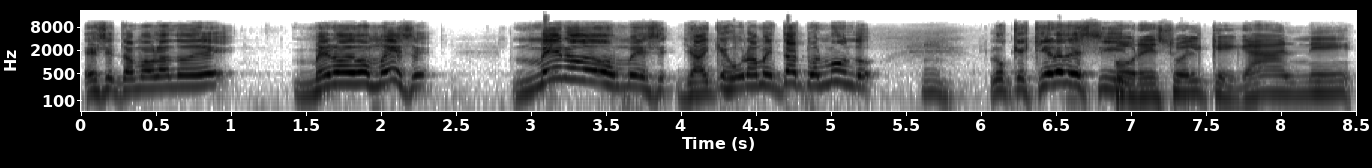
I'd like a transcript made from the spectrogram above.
Es estamos hablando de menos de dos meses. Menos de dos meses. Ya hay que juramentar todo el mundo. Lo que quiere decir. Por eso el que gane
